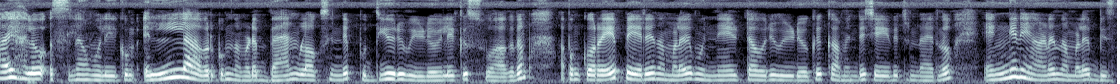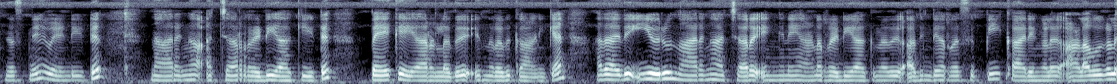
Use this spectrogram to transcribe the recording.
ഹായ് ഹലോ അസ്സാം വലൈക്കും എല്ലാവർക്കും നമ്മുടെ ബാൻ വ്ളോഗ്സിന്റെ പുതിയൊരു വീഡിയോയിലേക്ക് സ്വാഗതം. അപ്പം കുറേ പേര് നമ്മൾ മുന്നേ ഇട്ട ഒരു വീഡിയോക്ക് കമന്റ് ചെയ്തിട്ടുണ്ടായിരുന്നു. എങ്ങനെയാണ് നമ്മൾ ബിസിനസ്സിന് വേണ്ടിയിട്ട് നാരങ്ങ അച്ചാർ റെഡിയാക്കിയിട്ട് പാക്ക് ചെയ്യാറുള്ളത് എന്നുള്ളത് കാണിക്കാൻ. അതായത് ഈ ഒരു നാരങ്ങ അച്ചാർ എങ്ങനെയാണ് റെഡിയാക്കുന്നത് അതിന്റെ റെസിപ്പി കാര്യങ്ങൾ അളവുകൾ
